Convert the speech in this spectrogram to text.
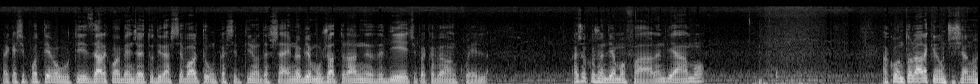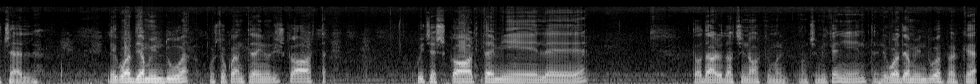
perché si poteva utilizzare come abbiamo già detto diverse volte un cassettino da 6 noi abbiamo usato l'Arner da 10 perché avevamo quella. Adesso cosa andiamo a fare? andiamo a controllare che non ci siano celle. Le guardiamo in due questo qua è un terreno di scorta. Qui c'è scorta e miele. To Dario darci un occhio ma non c'è mica niente. Le guardiamo in due perché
